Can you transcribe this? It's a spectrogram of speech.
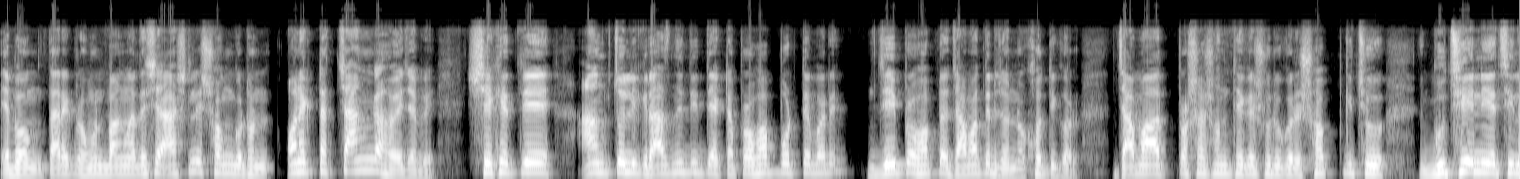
এবং তারেক রহমান বাংলাদেশে আসলে সংগঠন অনেকটা চাঙ্গা হয়ে যাবে। সেক্ষেত্রে আঞ্চলিক রাজনীতিতে একটা প্রভাব পড়তে পারে। যেই প্রভাবটা জামাতের জন্য ক্ষতিকর। জামাত, প্রশাসন থেকে শুরু করে সব কিছু গুছিয়ে নিয়েছিল।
